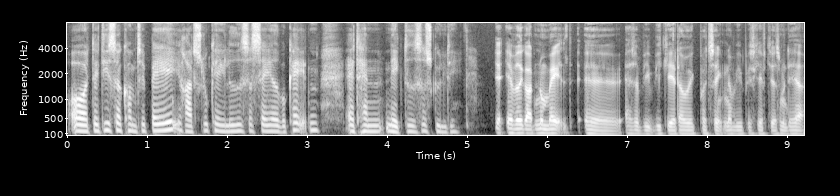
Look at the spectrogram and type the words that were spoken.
Og da de så kom tilbage i retslokalet, så sagde advokaten, at han nægtede sig skyldig. Jeg, jeg ved godt, normalt, øh, altså vi, vi gætter jo ikke på ting, når vi beskæftiger os med det her,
